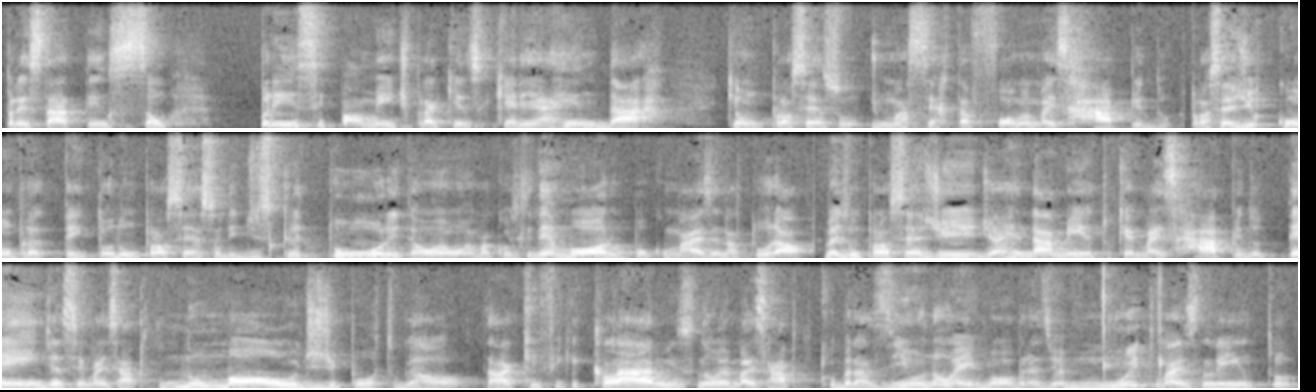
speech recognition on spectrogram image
prestar atenção, principalmente para aqueles que querem arrendar que é um processo de uma certa forma mais rápido. O processo de compra tem todo um processo ali de escritura, então é uma coisa que demora um pouco mais, é natural, mas um processo de, de arrendamento que é mais rápido, tende a ser mais rápido no molde de Portugal, tá? Que fique claro, isso não é mais rápido que o Brasil, não é igual ao Brasil, é muito mais lento,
